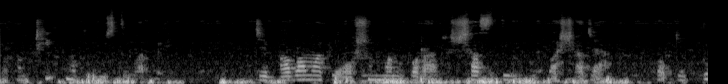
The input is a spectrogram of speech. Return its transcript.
তখন ঠিক মতো বুঝতে পারবে। যে বাবা মাকে অসম্মান করার শাস্তি বা সাজা কতটুকু?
